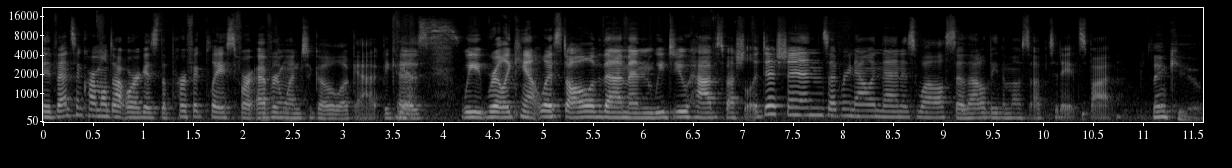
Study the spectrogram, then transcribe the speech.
eventsincarmel.org is the perfect place for everyone to go look at because Yes. we really can't list all of them and we do have special editions every now and then as well so that'll be the most up-to-date spot Thank you.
